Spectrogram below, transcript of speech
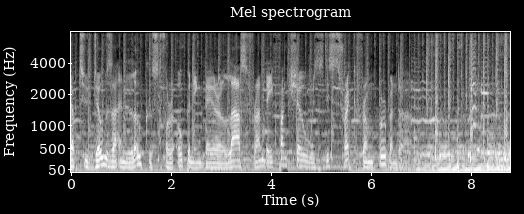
Up to Dossa and Locuzzed for opening their last Friday funk show with this track from Urban Dawn.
